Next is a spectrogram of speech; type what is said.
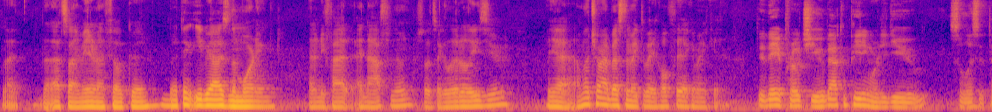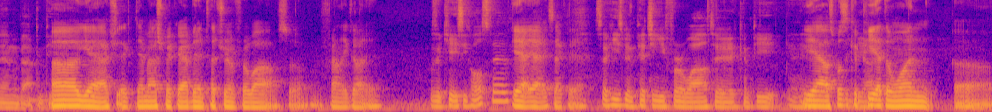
So that, that's how I made it. and I felt good. But I think EBI is in the morning, and then you fight in the afternoon, so it's like a little easier. Yeah, I'm gonna try my best to make the weight. Hopefully, I can make it. Did they approach you about competing, or did you solicit them about competing? Uh, yeah, actually, like their matchmaker, I've been in touch with him for a while, so I finally got in. was it Casey Holstead? Yeah, yeah, exactly. Yeah, So he's been pitching you for a while to compete. in yeah. I was supposed to compete at the one. Uh,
